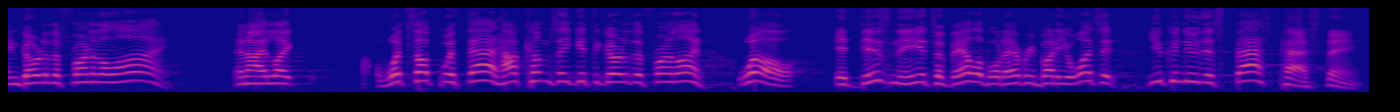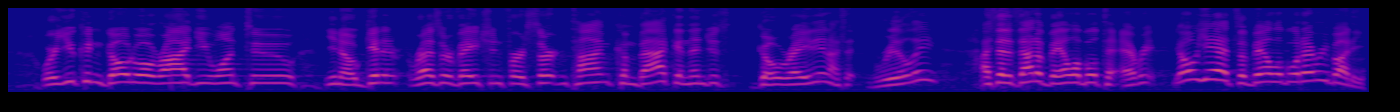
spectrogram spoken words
and go to the front of the line. And I like, what's up with that? How comes they get to go to the front of the line? Well, at Disney, it's available to everybody who wants it. You can do this fast pass thing where you can go to a ride you want to, you know, get a reservation for a certain time, come back, and then just go right in. I said, Really? I said, Is that available to every? Oh, yeah, it's available to everybody.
